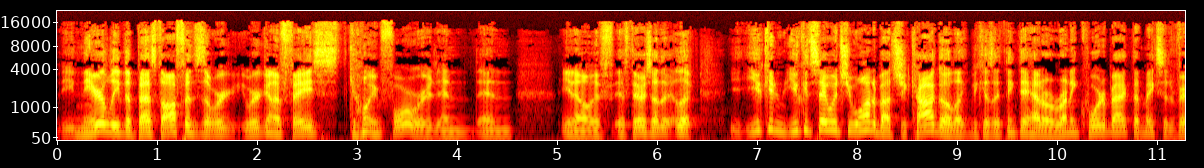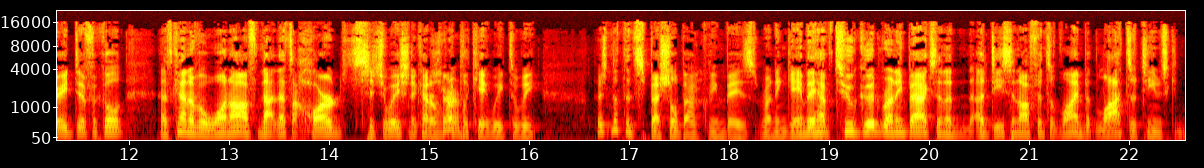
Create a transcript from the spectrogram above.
nearly the best offense that we're we're going to face going forward. And and you know if if there's other look, you can you can say what you want about Chicago, like because I think they had a running quarterback that makes it very difficult. That's kind of a one off. Not that's a hard situation to kind of sure. replicate week to week. There's nothing special about Green Bay's running game. They have two good running backs and a, a decent offensive line, but lots of teams can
